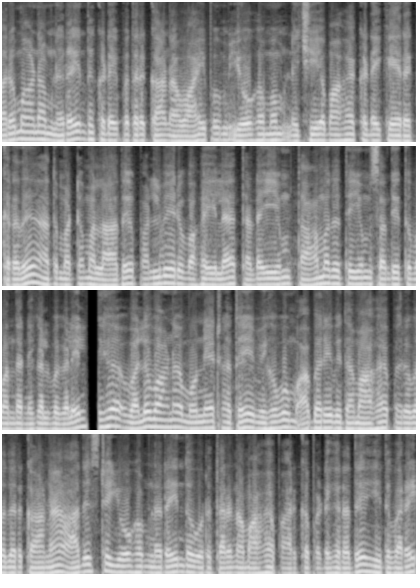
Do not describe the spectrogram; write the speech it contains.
வருமானம் நிறைந்து கிடைப்பதற்கான வாய்ப்பும் யோகமும் நிச்சயமாக கிடைக்க இருக்கிறது. அது மட்டுமல்லாது பல்வேறு வகையில தடையும் தாமதத்தையும் சந்தித்து வந்த நிகழ்வுகளில் மிக வலுவான முன்னேற்றத்தை மிகவும் அபரிவிதமாக பெறுவதற்கான அதிர்ஷ்ட யோகம் நிறைந்த ஒரு தருணமாக பார்க்கப்படுகிறது. இதுவரை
